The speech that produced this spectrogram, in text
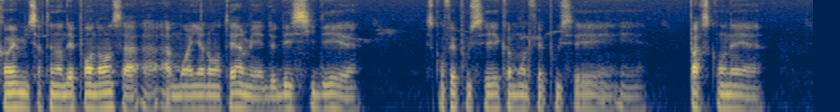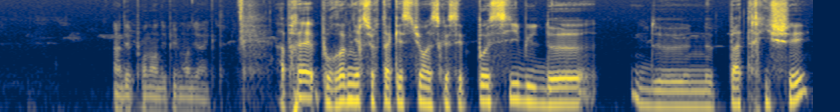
quand même une certaine indépendance à, moyen long terme et de décider euh, ce qu'on fait pousser, comment on le fait pousser, et parce qu'on est euh, indépendant des paiements directs. Après, pour revenir sur ta question, est-ce que c'est possible de, de ne pas tricher?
